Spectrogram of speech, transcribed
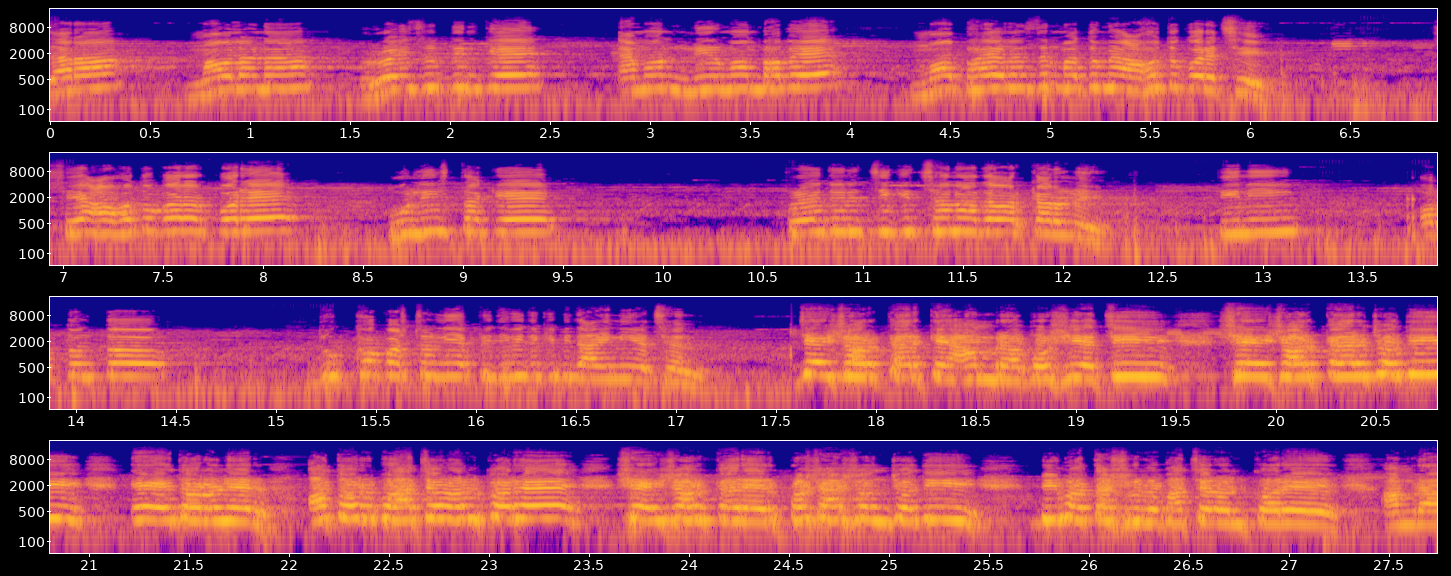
যারা মাওলানা রইসুদ্দিনকে এমন নির্মমভাবে মব ভায়োলেন্সের মাধ্যমে আহত করেছে, সে আহত করার পরে পুলিশ তাকে প্রয়োজনীয় চিকিৎসা না দেওয়ার কারণে তিনি অত্যন্ত দুঃখ কষ্ট নিয়ে পৃথিবী থেকে বিদায় নিয়েছেন। যে সরকারকে আমরা বসিয়েছি, সেই সরকার যদি এই ধরনের অতর্ব আচরণ করে, সেই সরকারের প্রশাসন যদি বিমতাসুলভ আচরণ করে, আমরা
